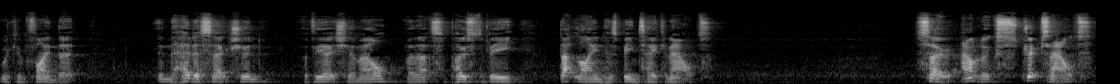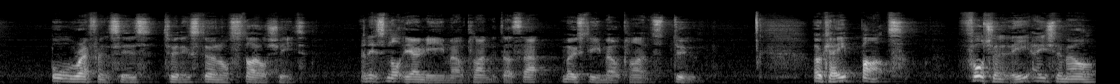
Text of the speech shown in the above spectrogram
we can find that in the header section of the HTML, where that's supposed to be, that line has been taken out. So Outlook strips out all references to an external style sheet. And it's not the only email client that does that. Most email clients do. Okay, but fortunately HTML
